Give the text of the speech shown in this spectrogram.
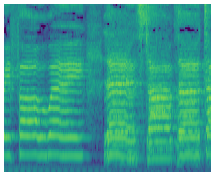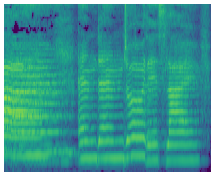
Very far away. Let's stop the time and enjoy this life.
